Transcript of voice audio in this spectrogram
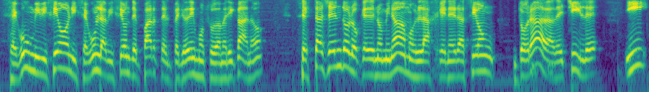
según mi visión y según la visión de parte del periodismo sudamericano, se está yendo lo que denominábamos la generación dorada de Chile y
